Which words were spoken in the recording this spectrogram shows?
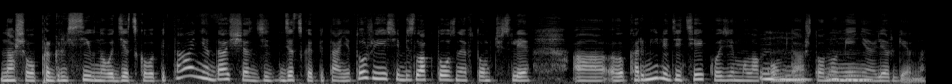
нашего прогрессивного детского питания, да, сейчас детское питание тоже есть и безлактозное в том числе, а, э, кормили детей козьим молоком, uh-huh. да, что оно uh-huh. менее аллергенно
